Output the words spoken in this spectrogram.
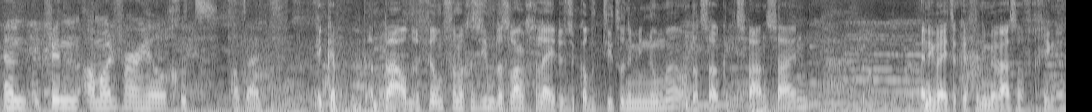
En ik vind Almodovar heel goed, altijd. Ik heb een paar andere films van hem gezien, maar dat is lang geleden. Dus ik kan de titel niet meer noemen, omdat ze ook in het Spaans zijn. En ik weet ook even niet meer waar ze over gingen.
